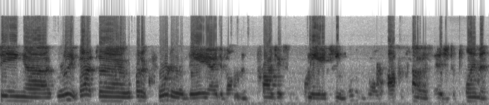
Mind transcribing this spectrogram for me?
seeing uh, really about uh, about a quarter of the AI development projects in 2018 will involve autonomous edge deployment.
